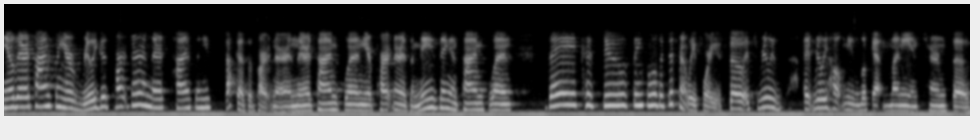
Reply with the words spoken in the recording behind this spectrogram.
you know, there are times when you're a really good partner and there's times when you suck as a partner. And there are times when your partner is amazing and times when they could do things a little bit differently for you. So it's really, it really helped me look at money in terms of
